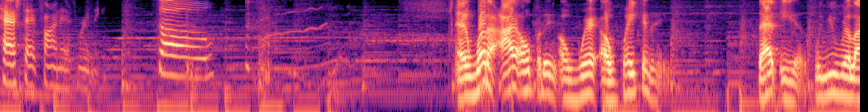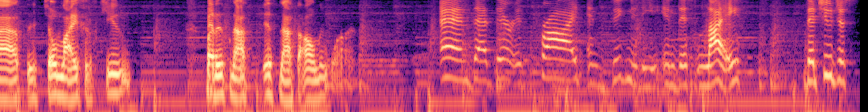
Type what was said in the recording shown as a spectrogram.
Hashtag finance Remy. So And what an eye-opening aware awakening that is when you realize that your life is cute, but it's not it's not the only one. and that there is pride and dignity in this life that you just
